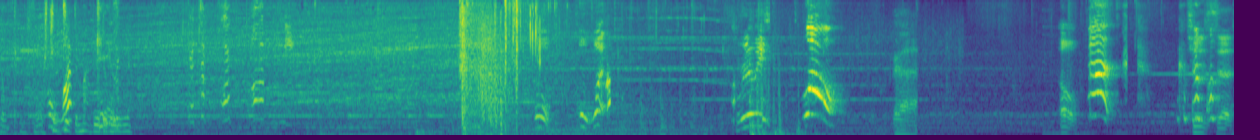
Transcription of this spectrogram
Don't be forced Oh, what? the Yeah, yeah, killing. yeah. Get the fuck off me! Oh! Oh, what? Really? Whoa! Yeah. Oh, Ah! Jesus.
